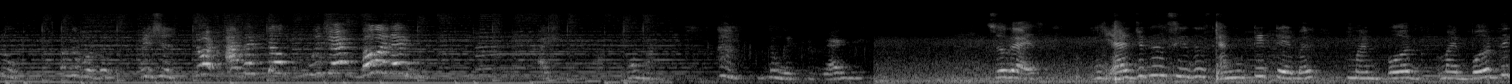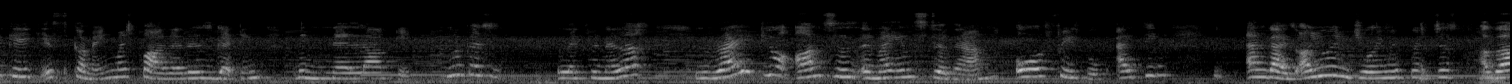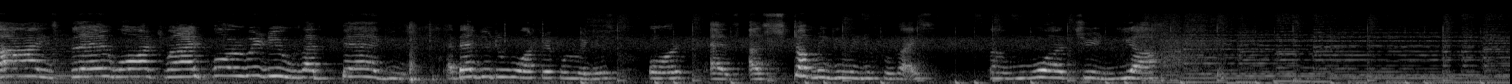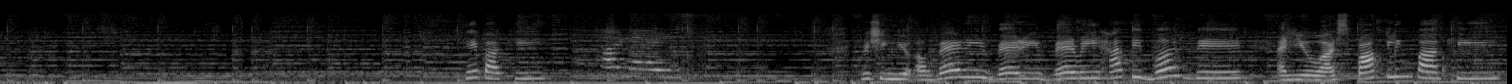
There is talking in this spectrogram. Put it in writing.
too. And the golden which is not at the top, which I'm golden. I, oh my, don't get too angry. So guys, as you can see this empty table, my birth my birthday cake is coming. My father is getting vanilla cake. You guys like vanilla? Write your answers in my Instagram or Facebook. I think and guys, are you enjoying my pictures? Uh, guys, play watch my full videos. I beg you. I beg you to watch my full videos or else I'll stop making videos for guys. I'm watching, yeah. Hey Paki, Hi wishing you a very, very, very happy birthday. And you are sparkling Paki.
